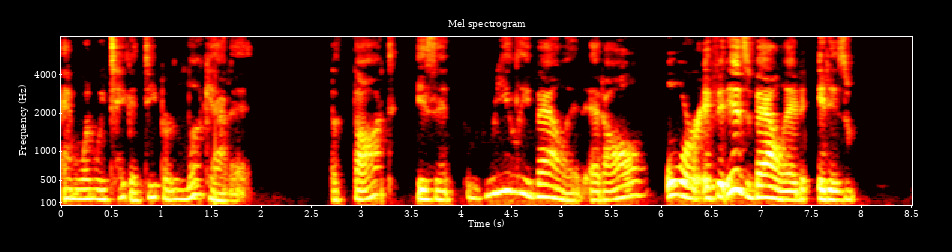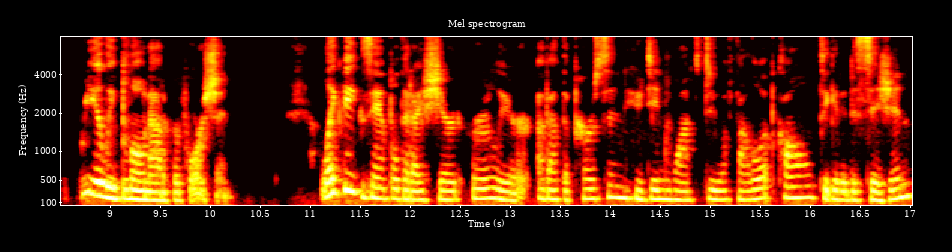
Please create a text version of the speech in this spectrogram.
And when we take a deeper look at it, the thought isn't really valid at all. Or if it is valid, it is really blown out of proportion. Like the example that I shared earlier about the person who didn't want to do a follow up call to get a decision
